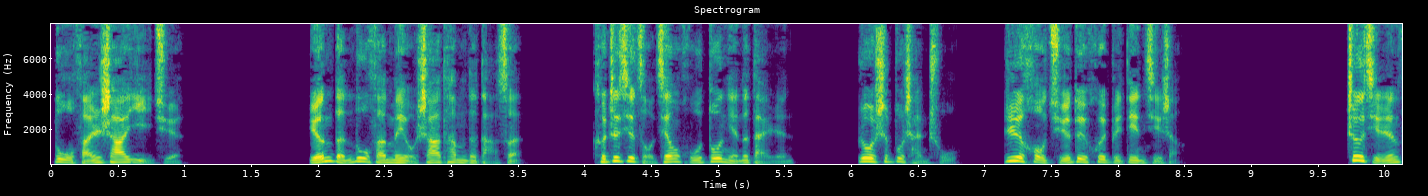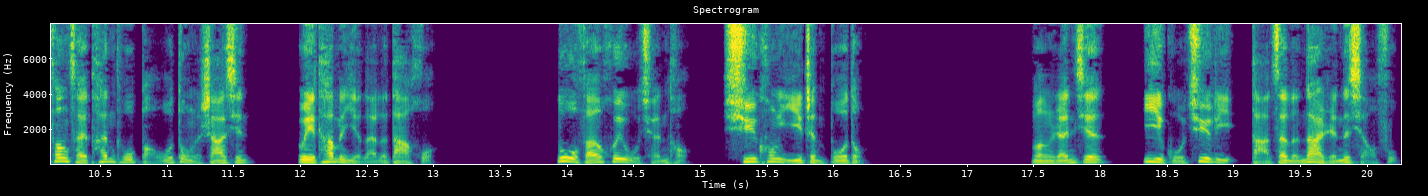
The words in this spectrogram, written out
陆凡杀意已决。原本陆凡没有杀他们的打算，可这些走江湖多年的歹人，若是不铲除，日后绝对会被惦记上。这几人方才贪图宝物动了杀心，为他们引来了大祸。陆凡挥舞拳头，虚空一阵波动。猛然间，一股巨力打在了那人的小腹。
